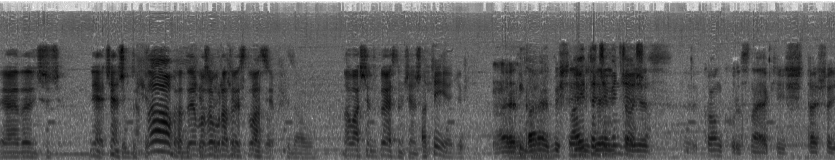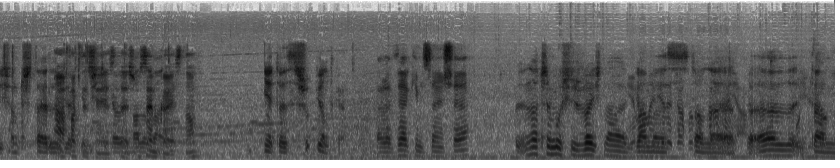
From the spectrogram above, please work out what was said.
ja jadę liczyć... Nie, by się- Dobra, to ja może uratuję sytuację. No właśnie, tylko ja jestem A ciężki. ty jedziesz. E, jakbyście No nie i te widzieli, to 90. jest konkurs na jakiś T64. A, faktycznie jest też, ósemka jest, no. Nie, to jest szu- piątka. Ale w jakim sensie? Znaczy musisz wejść na mamy wiele czasu do stronę sprawdzenia. PL i tam...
